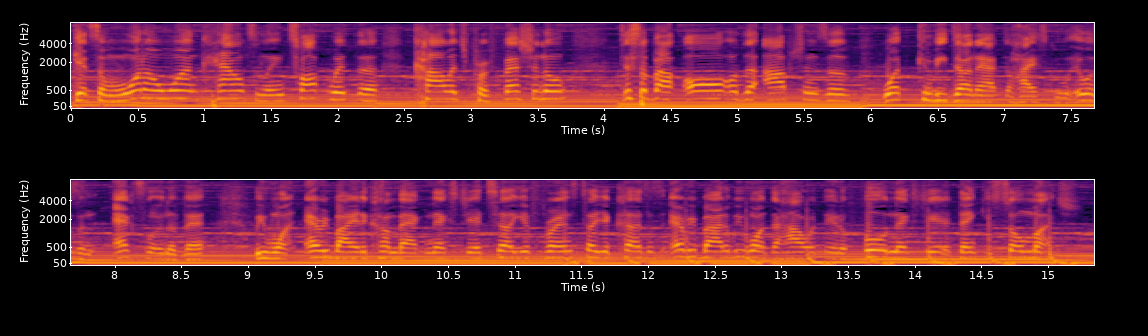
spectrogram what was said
get some one-on-one counseling, talk with a college professional, just about all of the options of what can be done after high school. It was an excellent event. We want everybody to come back next year. Tell your friends, tell your cousins, everybody. We want the Howard Theater full next year. Thank you so much.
